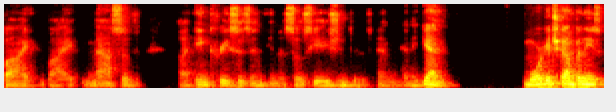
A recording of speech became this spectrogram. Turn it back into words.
by, by massive uh, increases in, in association dues. And, and again, mortgage companies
